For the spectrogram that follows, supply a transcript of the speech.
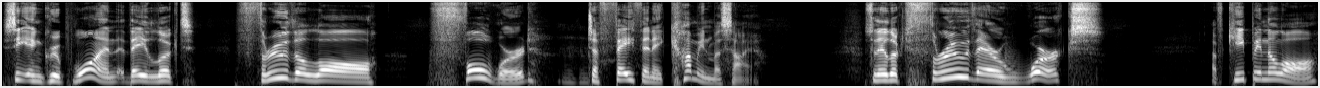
See, in group one, they looked through the law forward Mhm. to faith in a coming Messiah. So they looked through their works of keeping the law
